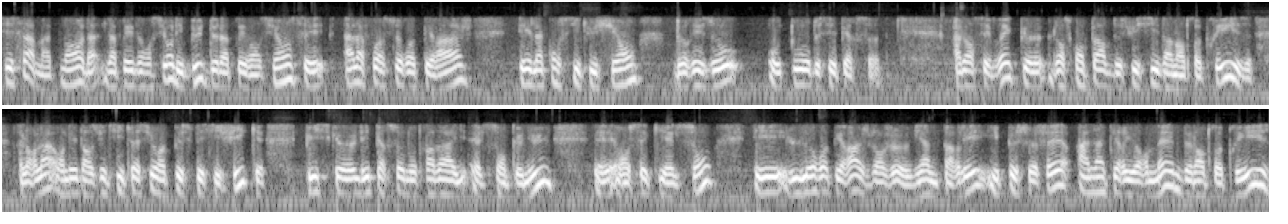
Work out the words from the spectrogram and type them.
c'est ça maintenant, la, la prévention, les buts de la prévention, c'est à la fois ce repérage et la constitution de réseaux autour de ces personnes. Alors c'est vrai que lorsqu'on parle de suicide en entreprise, alors là on est dans une situation un peu spécifique puisque les personnes au travail elles sont connues, on sait qui elles sont, et le repérage dont je viens de parler, il peut se faire à l'intérieur même de l'entreprise,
